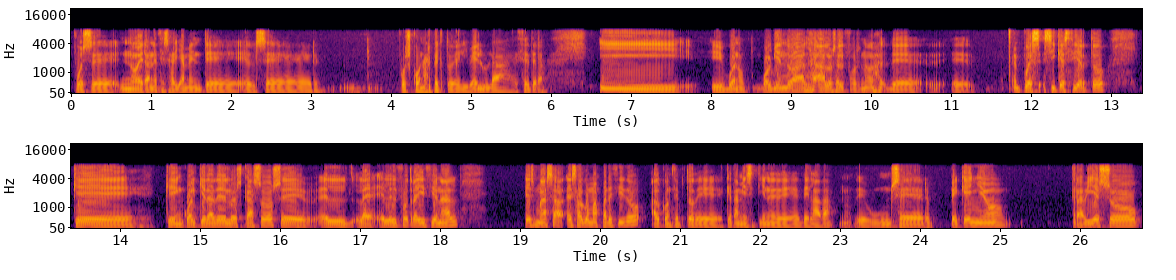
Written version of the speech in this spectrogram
pues eh, no era necesariamente el ser pues con aspecto de libélula, etcétera. Y, bueno, volviendo a, los elfos, ¿no? Eh, pues sí que es cierto que, en cualquiera de los casos eh, el, elfo tradicional es más es algo más parecido al concepto de que también se tiene de, del hada, de un ser pequeño, travieso,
